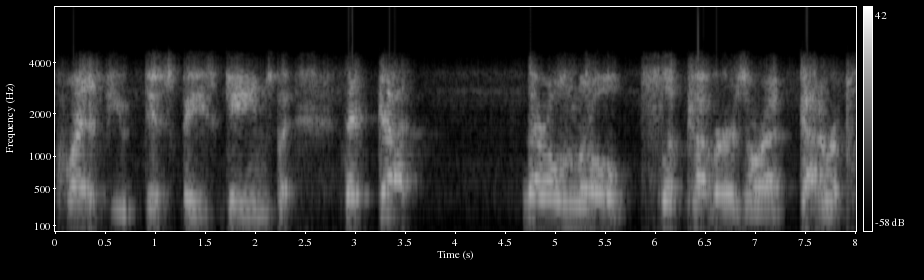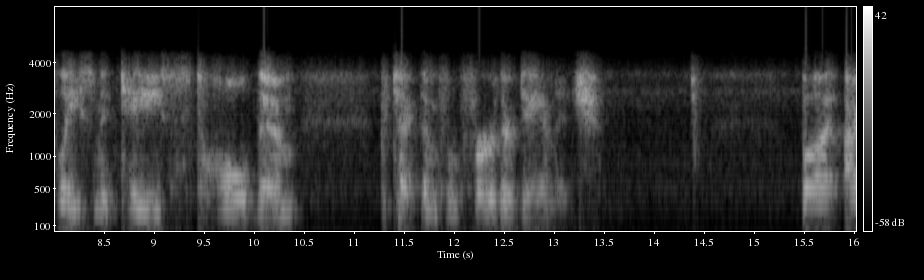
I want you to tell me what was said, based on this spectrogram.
quite a few disc-based games, but they've got their own little slip covers, or I've got a replacement case to hold them, protect them from further damage. But I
